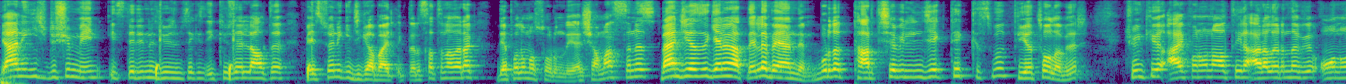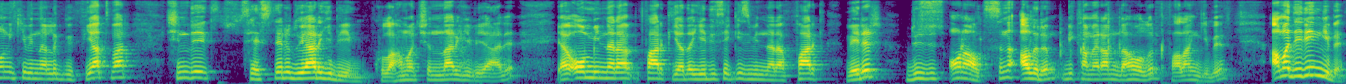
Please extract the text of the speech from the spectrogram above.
Yani hiç düşünmeyin. İstediğiniz 128, 256 ve 12 GB'lıkları satın alarak depolama sorunu yaşamazsınız. Ben cihazı genel hatlarıyla beğendim. Burada tartışabilecek tek kısmı fiyatı olabilir. Çünkü iPhone 16 ile aralarında bir 10-12 bin liralık bir fiyat var. Şimdi sesleri duyar gibiyim. Kulağıma çınlar gibi yani. Ya 10 bin lira fark ya da 7-8 bin lira fark verir. Düz 16'sını alırım. Bir kameram daha olur falan gibi. Ama dediğim gibi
